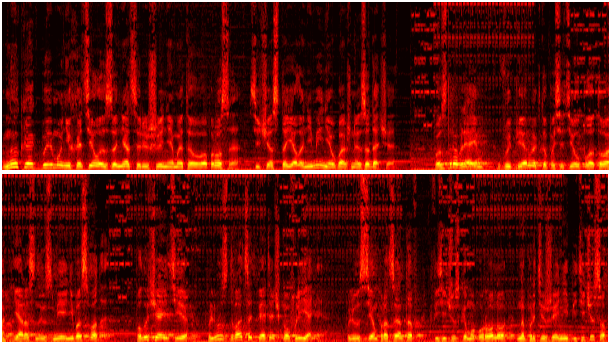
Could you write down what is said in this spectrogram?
Но как бы ему не хотелось заняться решением этого вопроса, сейчас стояла не менее важная задача. Поздравляем! Вы первый, кто посетил плато Яростных Змей Небосвода. Получаете плюс 25 очков влияния, плюс 7% к физическому урону на протяжении 5 часов.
